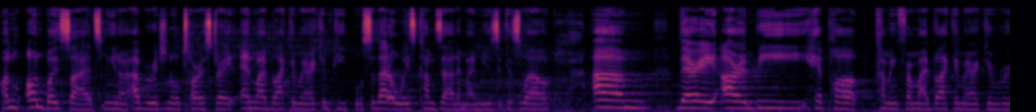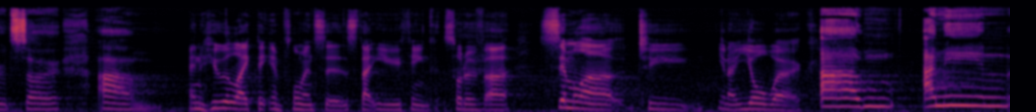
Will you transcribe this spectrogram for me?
on, on both sides, you know, Aboriginal, Torres Strait, and my black American people. So that always comes out in my music as well. Um, very R&B, hip hop coming from my black American roots. So um, And who are like the influences that you think sort of uh, similar to you know your work? Um, I mean,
